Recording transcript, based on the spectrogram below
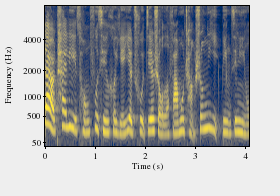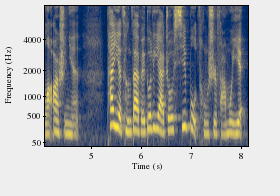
戴尔·泰利从父亲和爷爷处接手了伐木场生意，并经营了二十年。他也曾在维多利亚州西部从事伐木业。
